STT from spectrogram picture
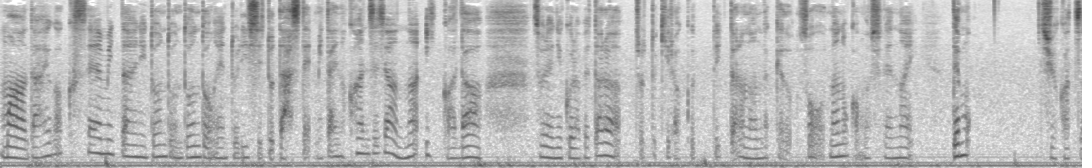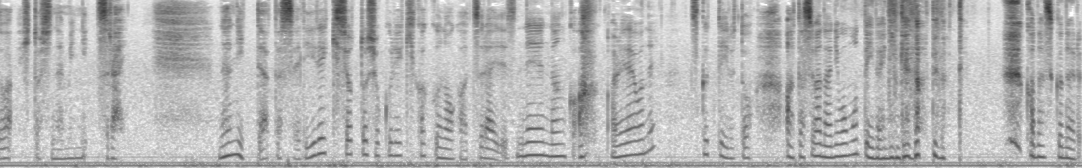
まあ大学生みたいにどんどんどんどんエントリーシート出してみたいな感じじゃないからそれに比べたらちょっと気楽って言ったらなんだけどそうなのかもしれないでも就活は人しなみに辛い何って私履歴書と職歴書くのが辛いですね。なんか あれをね作っていると私は何も持っていない人間だってなって 悲しくなる。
